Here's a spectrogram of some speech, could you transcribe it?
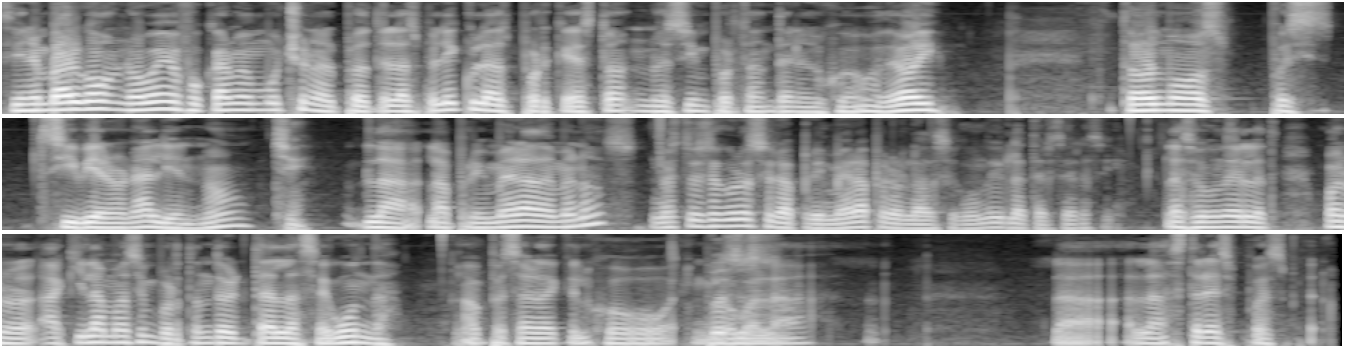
Sin embargo, no voy a enfocarme mucho en el plot de las películas porque esto no es importante en el juego de hoy. De todos modos, pues si vieron Alien, ¿no? Sí. La, la primera de menos, No estoy seguro si la primera, pero la segunda y la tercera sí. la segunda y la... Bueno, aquí la más importante ahorita es la segunda, a pesar de que el juego engloba Pues- la, la- las tres, pues, pero...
